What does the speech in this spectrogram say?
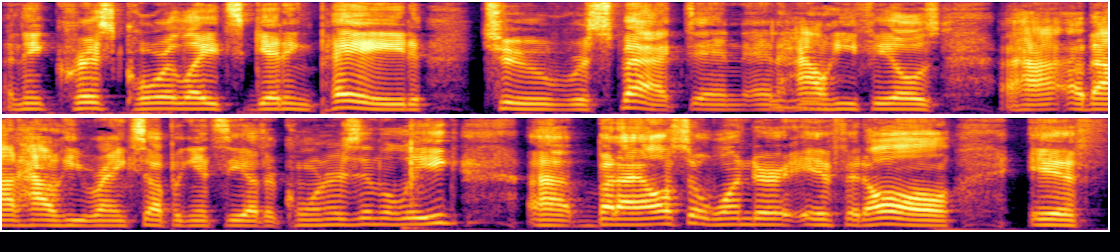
I think Chris correlates getting paid to respect and, and how he feels uh, about how he ranks up against the other corners in the league. Uh, but I also wonder if at all, if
